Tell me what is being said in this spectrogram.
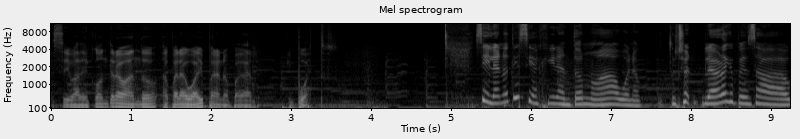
se va de contrabando a Paraguay para no pagar impuestos. Sí, la noticia gira en torno a, bueno, yo la verdad que pensaba,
